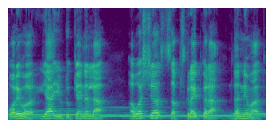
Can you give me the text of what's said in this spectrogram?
फॉर एव्हर या यूट्यूब चॅनलला अवश्य सबस्क्राईब करा. धन्यवाद.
